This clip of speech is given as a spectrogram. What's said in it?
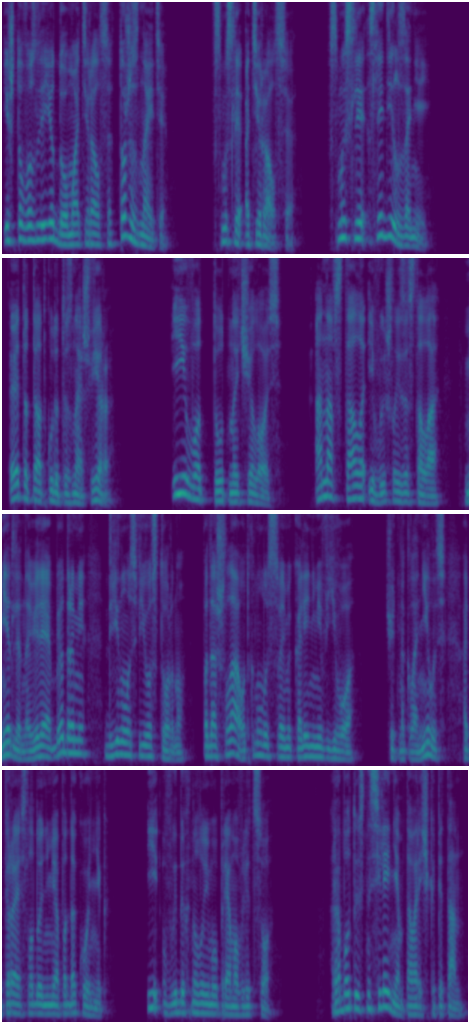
И что возле ее дома отирался, тоже знаете? В смысле отирался? В смысле следил за ней. Это-то откуда ты знаешь, Вера? И вот тут началось. Она встала и вышла из-за стола. Медленно, виляя бедрами, двинулась в его сторону. Подошла, уткнулась своими коленями в его. Чуть наклонилась, опираясь ладонями о подоконник. И выдохнула ему прямо в лицо. «Работаю с населением, товарищ капитан».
